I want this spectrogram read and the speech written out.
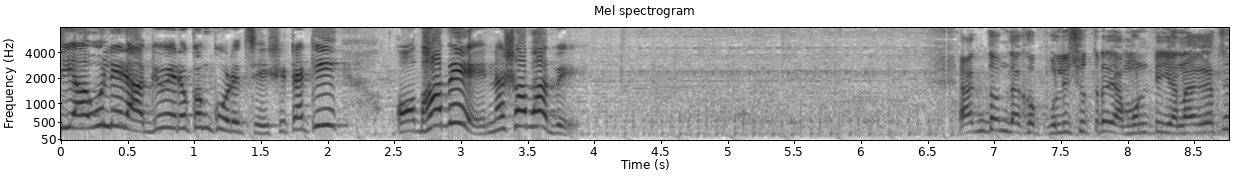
জিয়াউল এর আগেও এরকম করেছে। সেটা কি অভাবে না স্বভাবে? একদম দেখো পুলিশ সূত্রে এমনটি জানা গেছে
